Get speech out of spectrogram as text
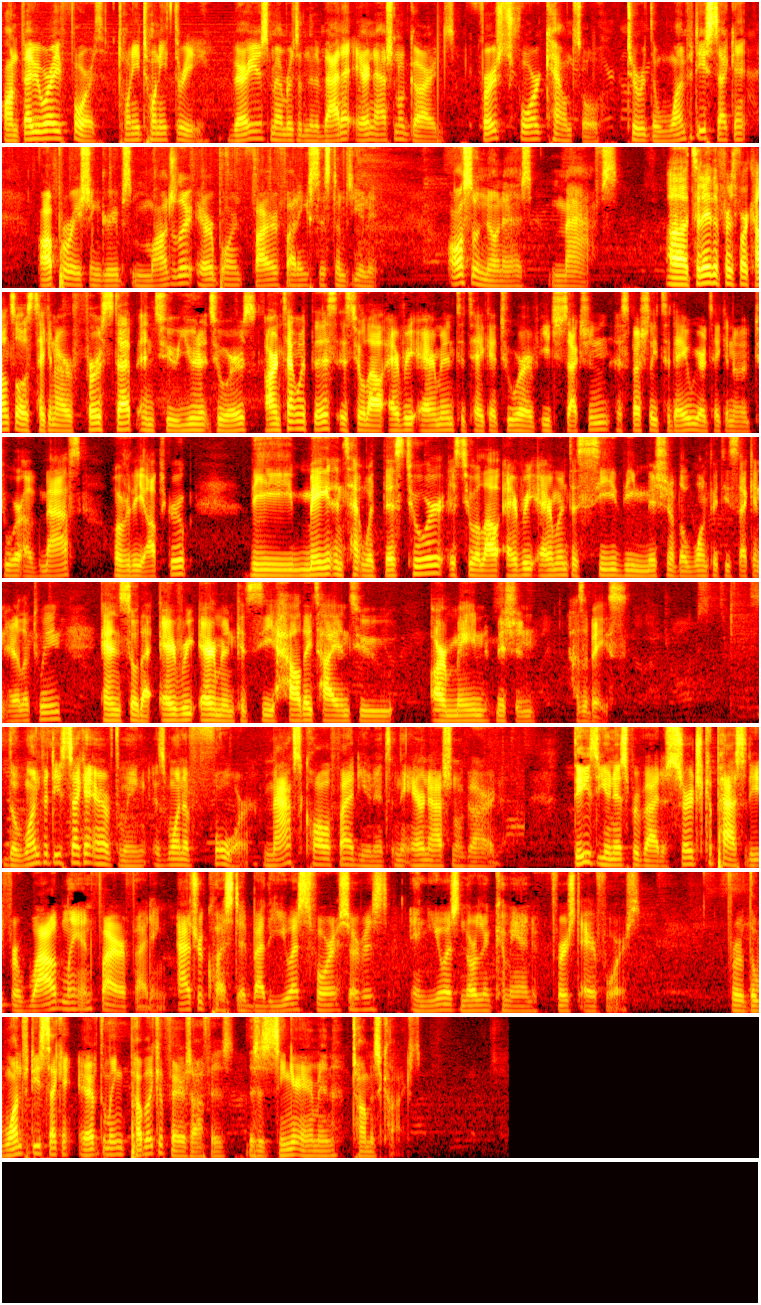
On February 4th, 2023, various members of the Nevada Air National Guard's First Four Council toured the 152nd Operation Group's Modular Airborne Firefighting Systems Unit, also known as MAFFS. Uh, today, the First Four Council is taking our first step into unit tours. Our intent with this is to allow every airman to take a tour of each section. Especially today, we are taking a tour of MAFFS over the ops group. The main intent with this tour is to allow every airman to see the mission of the 152nd Airlift Wing, and so that every airman can see how they tie into our main mission as a base. The 152nd Airlift Wing is one of four MAFFS qualified units in the Air National Guard. These units provide a surge capacity for wildland firefighting as requested by the U.S. Forest Service and U.S. Northern Command 1st Air Force. For the 152nd Airlift Wing Public Affairs Office, this is Senior Airman Thomas Cox.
